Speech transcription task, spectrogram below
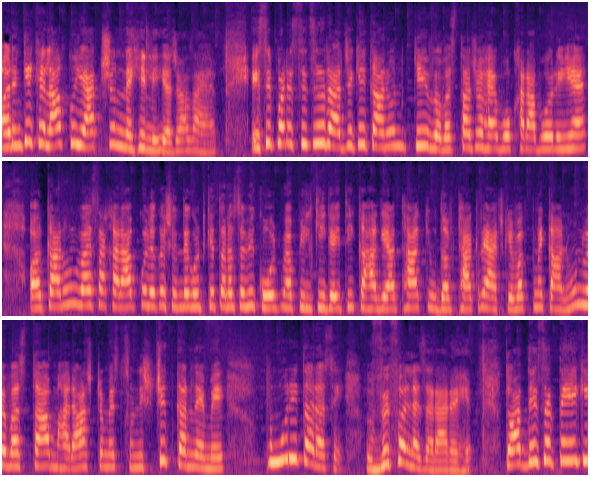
और इनके खिलाफ कोई एक्शन नहीं लिया जा रहा है। इसी परिस्थिति से राज्य की कानून की व्यवस्था जो है वो खराब हो रही है और कानून व्यवस्था खराब को लेकर शिंदे गुट की तरफ़ से भी कोर्ट में अपील की गई थी। कहा गया था कि उद्धव ठाकरे आज के वक्त में कानून व्यवस्था महाराष्ट्र में सुनिश्चित करने में पूरी तरह से विफल नज़र आ रहे हैं। तो आप देख सकते हैं कि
